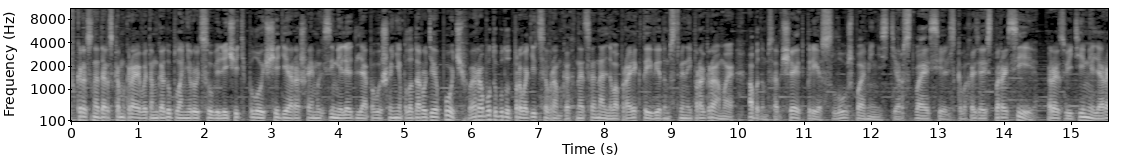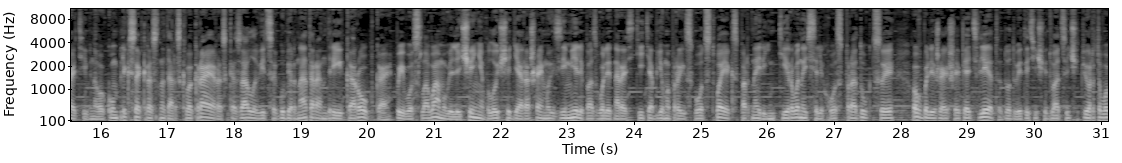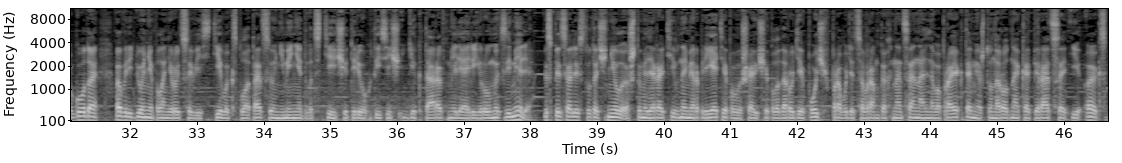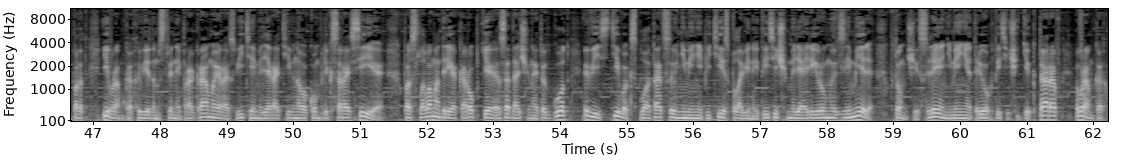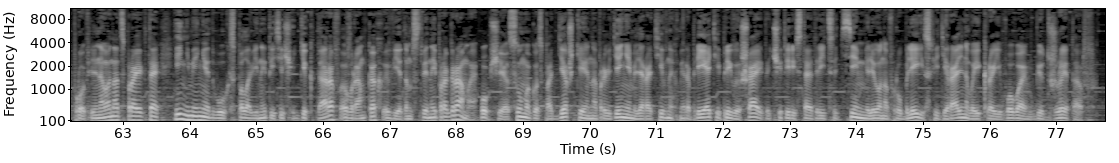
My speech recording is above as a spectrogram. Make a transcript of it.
В Краснодарском крае в этом году планируется увеличить площади орошаемых земель для повышения плодородия почв. Работы будут проводиться в рамках национального проекта и ведомственной программы. Об этом сообщает пресс-служба Министерства сельского хозяйства России. Развитие мелиоративного комплекса Краснодарского края рассказал вице-губернатор Андрей Коробко. По его словам, увеличение площади орошаемых земель позволит нарастить объемы производства экспортно-ориентированной сельхозпродукции. В ближайшие пять лет до 2020 2024 года в регионе планируется ввести в эксплуатацию не менее 24 тысяч гектаров мелиорируемых земель. Специалист уточнил, что мелиоративные мероприятия, повышающие плодородие почв, проводятся в рамках национального проекта «Международная кооперация и экспорт» и в рамках ведомственной программы развития мелиоративного комплекса России. По словам Андрея Коробки, задача на этот год – ввести в эксплуатацию не менее 5,5 тысяч мелиорируемых земель, в том числе не менее 3000 гектаров в рамках профильного нацпроекта и не менее 2500 гектаров в рамках ведомственной программы. Общая сумма господдержки на проведение мелиоративных мероприятий превышает 437 миллионов рублей из федерального и краевого бюджетов.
